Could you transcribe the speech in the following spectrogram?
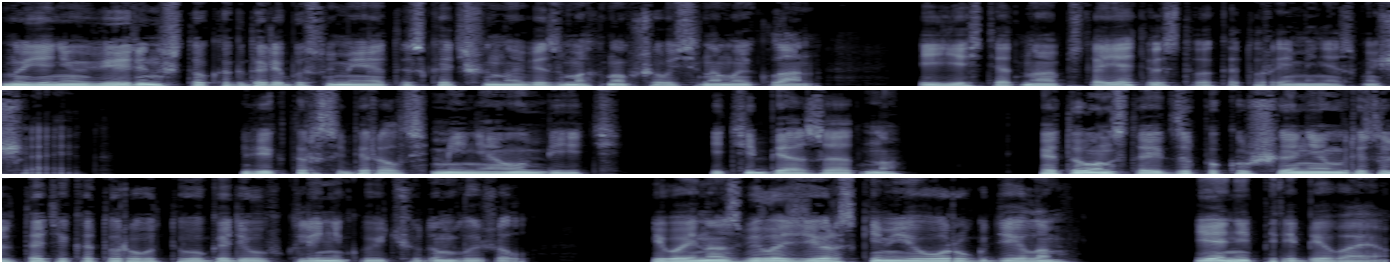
но я не уверен, что когда-либо сумею отыскать шиноби, замахнувшегося на мой клан. И есть одно обстоятельство, которое меня смущает. Виктор собирался меня убить. И тебя заодно. Это он стоит за покушением, в результате которого ты угодил в клинику и чудом выжил. И война с Белозерским его рук дело. Я не перебиваю.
